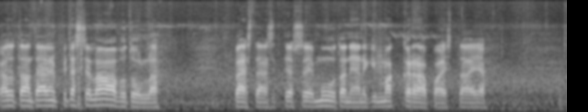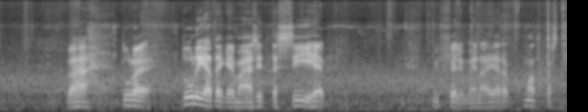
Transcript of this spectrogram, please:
katsotaan, täällä nyt pitäisi se laavu tulla. Päästään sitten, jos ei muuta, niin ainakin makkaraa paistaa ja vähän tule, tulia tekemään sitten siihen. Miffeli meinaa jäädä matkasta.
